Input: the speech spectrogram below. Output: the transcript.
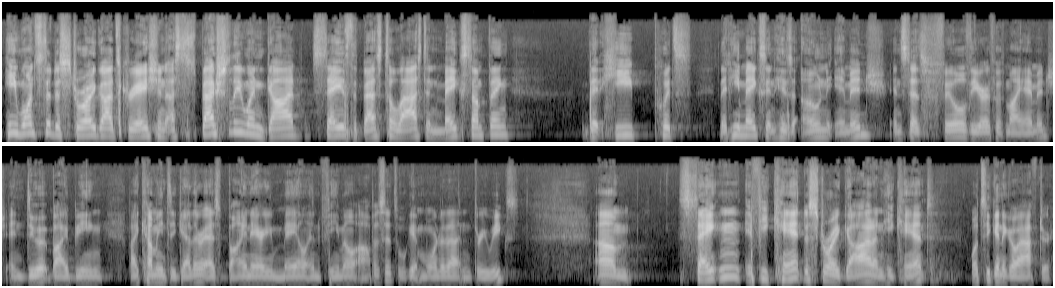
he wants to destroy God's creation, especially when God saves the best to last and makes something that he puts that he makes in his own image and says fill the earth with my image and do it by being by coming together as binary male and female opposites we'll get more to that in three weeks um, Satan, if he can't destroy God, and he can't, what's he going to go after?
